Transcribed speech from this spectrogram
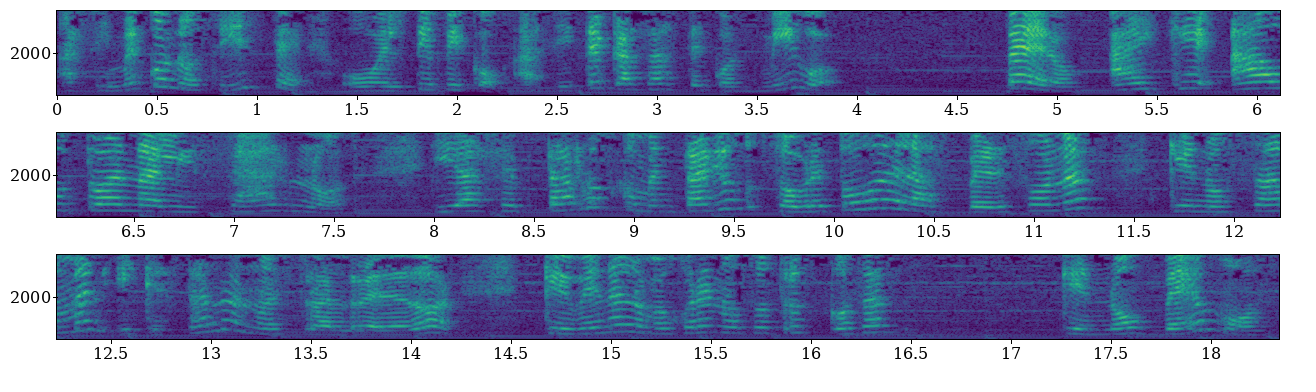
así me conociste, o el típico, así te casaste conmigo. Pero hay que autoanalizarnos y aceptar los comentarios, sobre todo de las personas que nos aman y que están a nuestro alrededor, que ven a lo mejor en nosotros cosas que no vemos,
